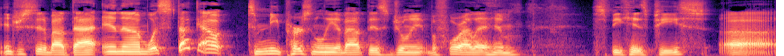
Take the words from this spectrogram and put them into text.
interested about that. And um, what stuck out to me personally about this joint before I let him speak his piece uh,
